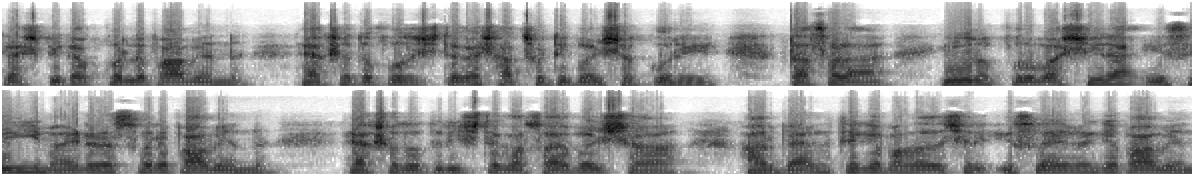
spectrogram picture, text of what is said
ক্যাশ পিক আপ করলে পাবেন একশত পঁচিশ টাকা সাতষট্টি পয়সা করে। তাছাড়া ইউরোপ প্রবাসীরা এসিই মানি ট্রান্সফারে পাবেন একশত তিরিশ টাকা ছয় পয়সা, আর ব্যাংক থেকে বাংলাদেশের ইসলামী ব্যাংকে পাবেন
